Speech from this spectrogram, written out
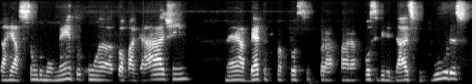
da reação do momento com a tua bagagem, né, aberta para, para possibilidades futuras.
